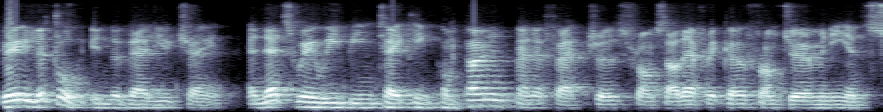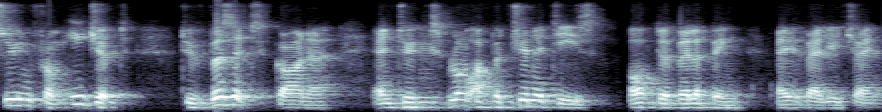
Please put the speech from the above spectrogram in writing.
very little in the value chain. And that's where we've been taking component manufacturers from South Africa, from Germany, and soon from Egypt to visit Ghana and to explore opportunities of developing a value chain.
